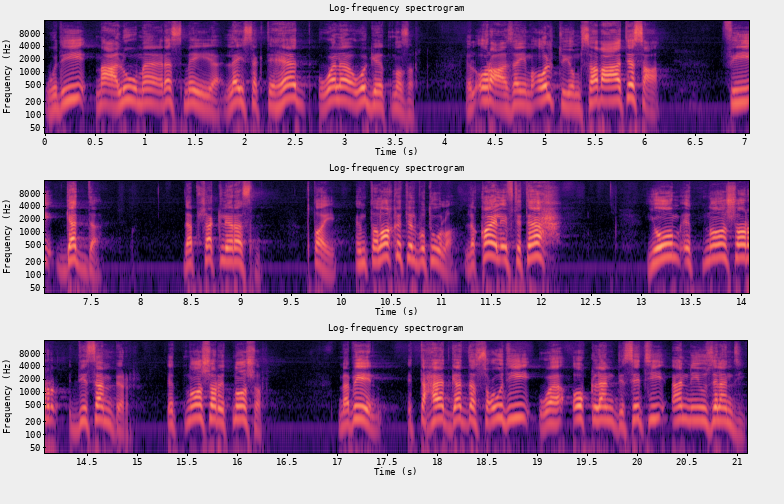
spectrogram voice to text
ودي معلومة رسمية ليس اجتهاد ولا وجهة نظر. القرعة زي ما قلت يوم 7 9 في جدة ده بشكل رسمي. طيب انطلاقة البطولة لقاء الافتتاح يوم 12 ديسمبر 12 12 ما بين اتحاد جدة السعودي وأوكلاند سيتي النيوزيلندي.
